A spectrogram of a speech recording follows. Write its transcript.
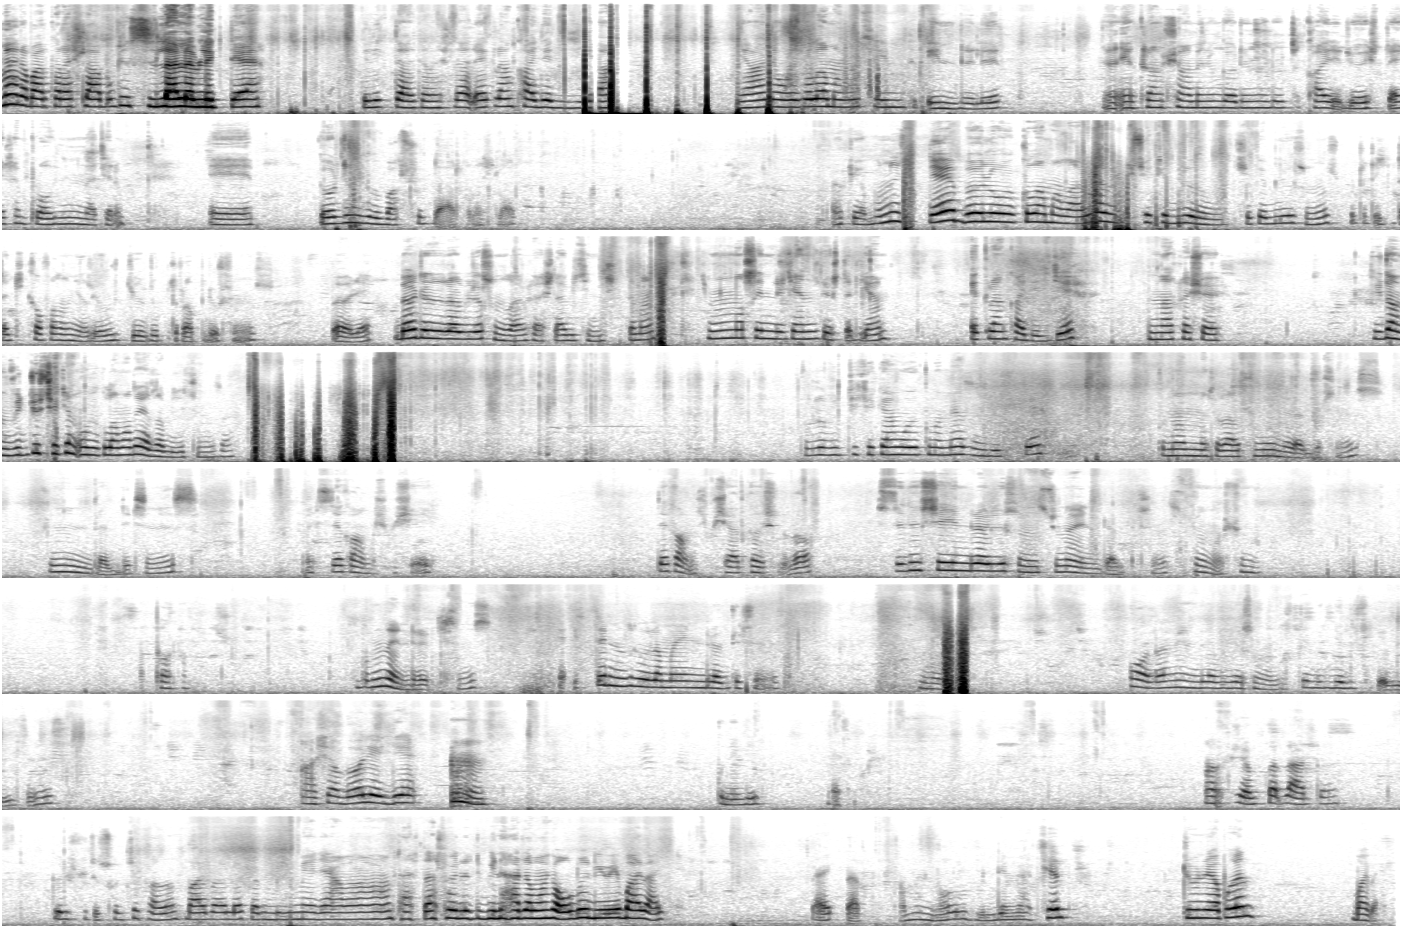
Merhaba arkadaşlar. Bugün sizlerle birlikte birlikte arkadaşlar ekran kaydedeceğiz. Yani uygulama nasıl indir- indirilir? Yani ekran şu an benim gördüğüm kaydediyor. İstersen profilini açarım. Ee, gördüğünüz gibi bak şurada arkadaşlar. Okay, bunu işte böyle uygulamalarla çekebiliyorum. Çekebiliyorsunuz. Burada da iki dakika falan yazıyor. Videoyu durdurabiliyorsunuz. Böyle. Böyle de durdurabiliyorsunuz arkadaşlar bitirmiş. Tamam. Şimdi nasıl indireceğinizi göstereceğim. Ekran kaydedici. Bunu arkadaşlar şuradan video çeken uygulamada yazabilirsiniz. ha. Video çeken bu uygulama yazınca işte buradan mesela şunu indirebilirsiniz. Şunu indirebilirsiniz. Yani size kalmış bir şey. Size kalmış bir şey arkadaşlar o. İstediğiniz şeyi indirebilirsiniz. Şunu indirebilirsiniz. Şunu, şunu. Pardon. Bunu da indirebilirsiniz. Ya istediğiniz uygulamayı indirebilirsiniz. Neymiş? Oradan indirebiliyorsunuz işte video da çekebilirsiniz. Aşağı böyleydi. Bu neydi? Neyse. boş. Arkadaşlar bu kadardı. Görüşürüz. Hoşçakalın. Bay bay. Lakarım bilmeyeceğim. Tersten söyledi beni her zaman olduğu gibi bay bay. Like'lar. Ama ne olur bildiğim için. Tümünü yapın. Bay bay.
